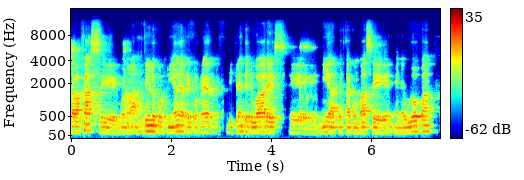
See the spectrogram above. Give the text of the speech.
trabajás, eh, bueno, has tenido la oportunidad de recorrer diferentes lugares, eh, NIDAP está con base en, Europa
